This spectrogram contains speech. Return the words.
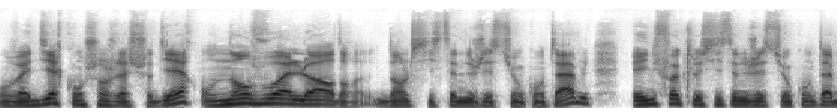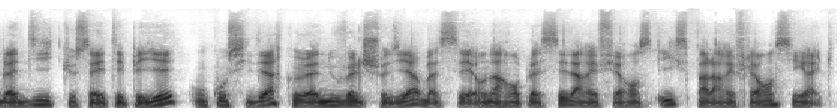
on va dire qu'on change la chaudière, on envoie l'ordre dans le système de gestion comptable, et une fois que le système de gestion comptable a dit que ça a été payé, on considère que la nouvelle chaudière, bah, c'est, on a remplacé la référence X par la référence Y.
